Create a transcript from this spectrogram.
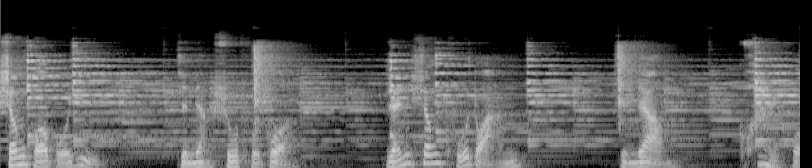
生活不易，尽量舒服过；人生苦短，尽量快活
